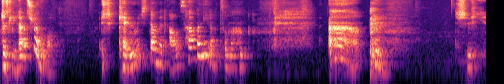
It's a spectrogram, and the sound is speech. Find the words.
das Lila ist schön geworden. Ich kenne mich damit aus, Haare lila zu machen. Ah, schwierig.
